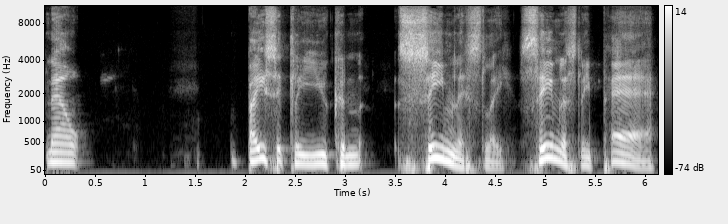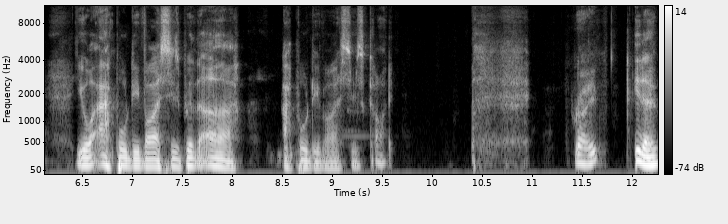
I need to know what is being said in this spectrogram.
now, basically, you can seamlessly, seamlessly pair your Apple devices with other Apple devices, guy. Right. You know,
